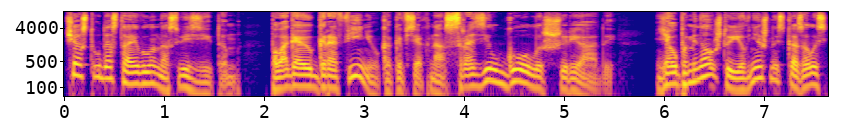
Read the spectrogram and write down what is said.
часто удостаивала нас визитом. Полагаю, графиню, как и всех нас, сразил голос Шириады. Я упоминал, что ее внешность казалась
